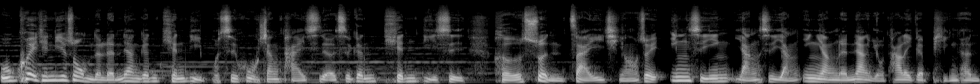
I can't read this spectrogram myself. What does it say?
无愧天地说，我们的能量跟天地不是互相排斥，而是跟天地是和顺在一起哦。所以阴是阴，阳是阳，阴阳能量有它的一个平衡，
